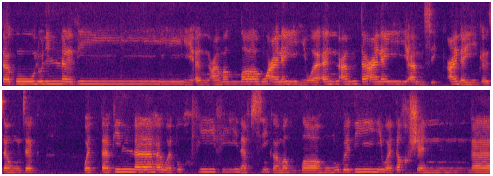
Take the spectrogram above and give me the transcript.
تقول للذي أنعم الله عليه وأنعمت عليه أمسك عليك زوجك واتق الله وتخفي في نفسك ما الله مبديه وتخشى الناس.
